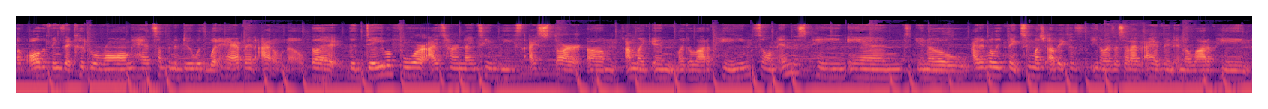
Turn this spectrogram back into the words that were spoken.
of all the things that could go wrong had something to do with what happened i don't know but the day before i turn 19 weeks i start um, i'm like in like a lot of pain so i'm in this pain and you know i didn't really think too much of it because you know as i said I've, i have been in a lot of pain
